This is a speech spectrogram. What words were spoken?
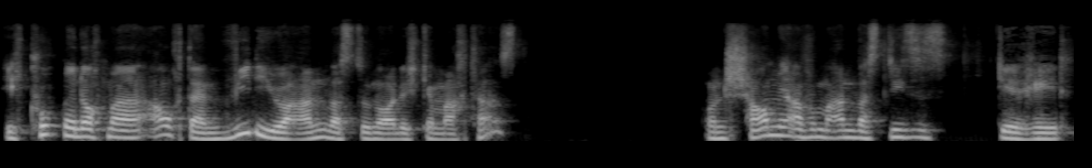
Ich gucke mir doch mal auch dein Video an, was du neulich gemacht hast und schau mir einfach mal an, was dieses Gerät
